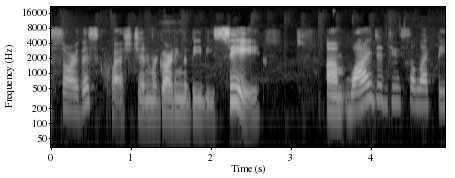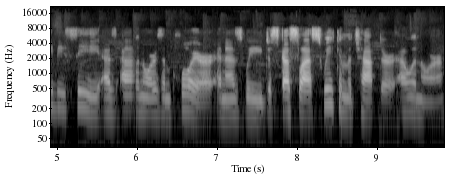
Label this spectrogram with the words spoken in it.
SR this question regarding the BBC. Um, why did you select BBC as Eleanor's employer? And as we discussed last week in the chapter, Eleanor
